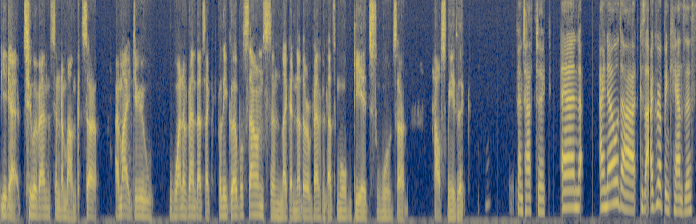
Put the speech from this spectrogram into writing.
Yeah, two events in a month. So I might do one event that's like fully global sounds and like another event that's more geared towards um, house music. Fantastic. And I know that because I grew up in Kansas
